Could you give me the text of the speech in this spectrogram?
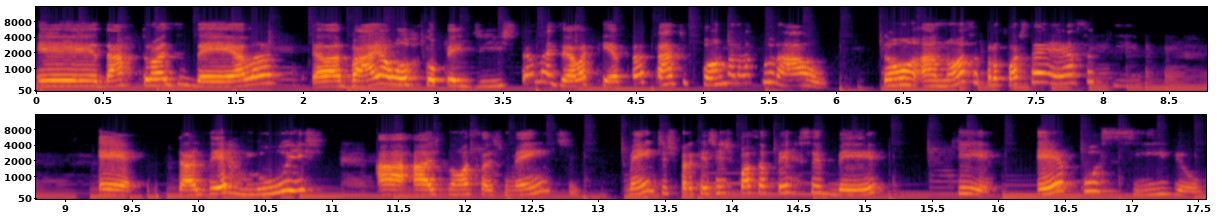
é, da artrose dela. Ela vai ao ortopedista, mas ela quer tratar de forma natural. Então, a nossa proposta é essa aqui: é trazer luz às nossas mentes, mentes para que a gente possa perceber que é possível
